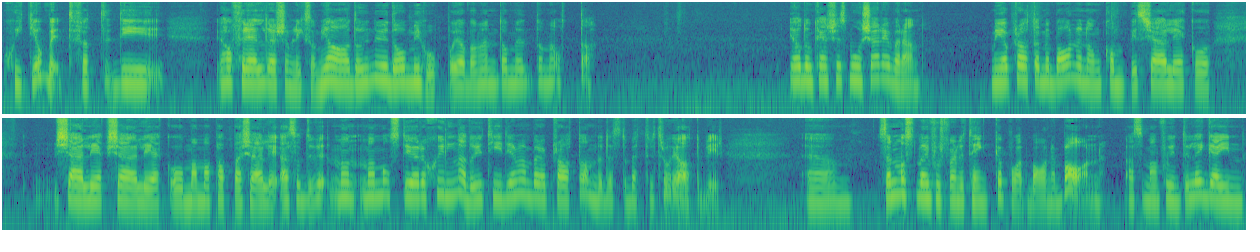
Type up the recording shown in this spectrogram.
skitjobbigt. För att det, jag har föräldrar som liksom, ja då, nu är de ihop och jag bara, men de är, de är åtta. Ja, de kanske är småkära i varandra. Men jag pratar med barnen om kompiskärlek och kärlek, kärlek och mamma, pappa, kärlek. Alltså, man, man måste göra skillnad och ju tidigare man börjar prata om det desto bättre tror jag att det blir. Um, sen måste man ju fortfarande tänka på att barn är barn. Alltså man får inte lägga in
